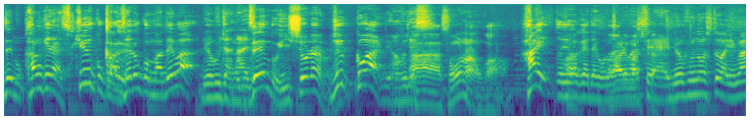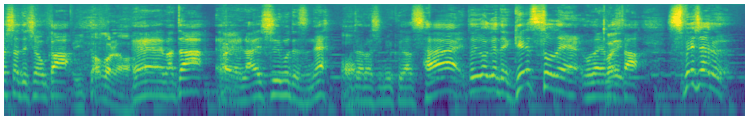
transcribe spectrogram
でも関係ないです。9個から0個までは呂布じゃない全部一緒なの10個は呂布です。ああそうなのか。はいというわけでございましてわかり呂布の人はいましたでしょうか？いたかな。えーまた、えー来週もですねお楽しみください。というわけでゲストでございました、はスペシャル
